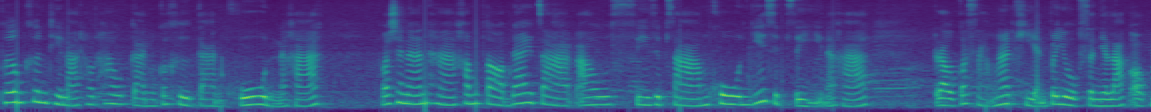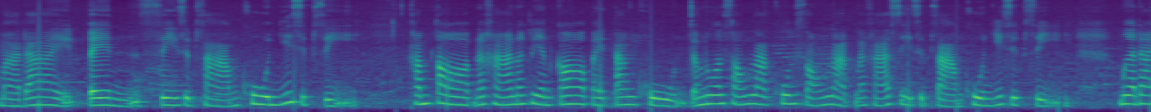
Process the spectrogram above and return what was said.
เพิ่มขึ้นทีละเท่า ๆกันก็คือการคูณนะคะ เพราะฉะนั้นหาคำตอบได้จากเอา 43 คูณ 24 นะคะ เราก็สามารถเขียนประโยคสัญลักษณ์ออกมาได้เป็น 43 คูณ 24 คำตอบนะคะ นักเรียนก็ไปตั้งคูณจำนวน 2 หลักคูณ 2 หลักนะคะ 43 คูณ 24 เมื่อได้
